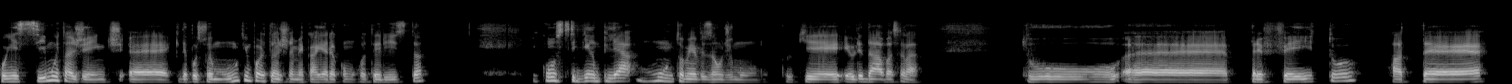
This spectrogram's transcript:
conheci muita gente, é, que depois foi muito importante na minha carreira como roteirista, e consegui ampliar muito a minha visão de mundo, porque eu lidava, sei lá, do é, prefeito até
